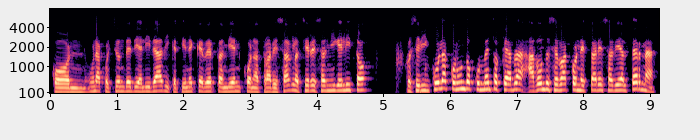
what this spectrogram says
con una cuestión de vialidad y que tiene que ver también con atravesar la Sierra de San Miguelito, pues se vincula con un documento que habla a dónde se va a conectar esa vía alterna.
